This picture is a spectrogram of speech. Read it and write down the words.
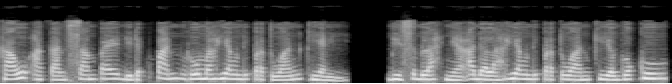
kau akan sampai di depan rumah yang di Pertuan Kiai. Di sebelahnya adalah yang di Pertuan Kyogoku,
